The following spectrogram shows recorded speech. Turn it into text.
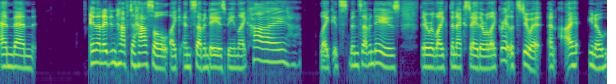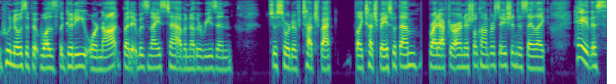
And then and then I didn't have to hassle like in 7 days being like, "Hi, like it's been seven days. They were like the next day they were like great let's do it. And i you know who knows if it was the goodie or not but it was nice to have another reason to sort of touch back like touch base with them right after our initial conversation to say like hey this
